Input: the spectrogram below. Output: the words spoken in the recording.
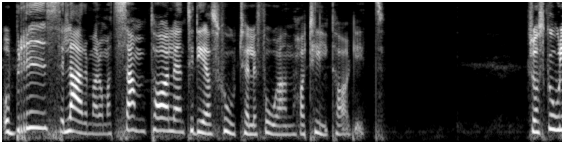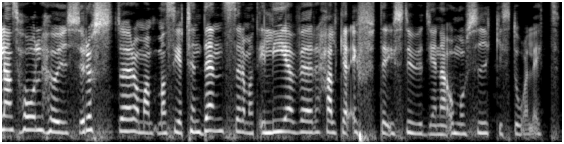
Och BRIS larmar om att samtalen till deras jourtelefon har tilltagit. Från skolans håll höjs röster om att man ser tendenser om att elever halkar efter i studierna och mår psykiskt dåligt.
